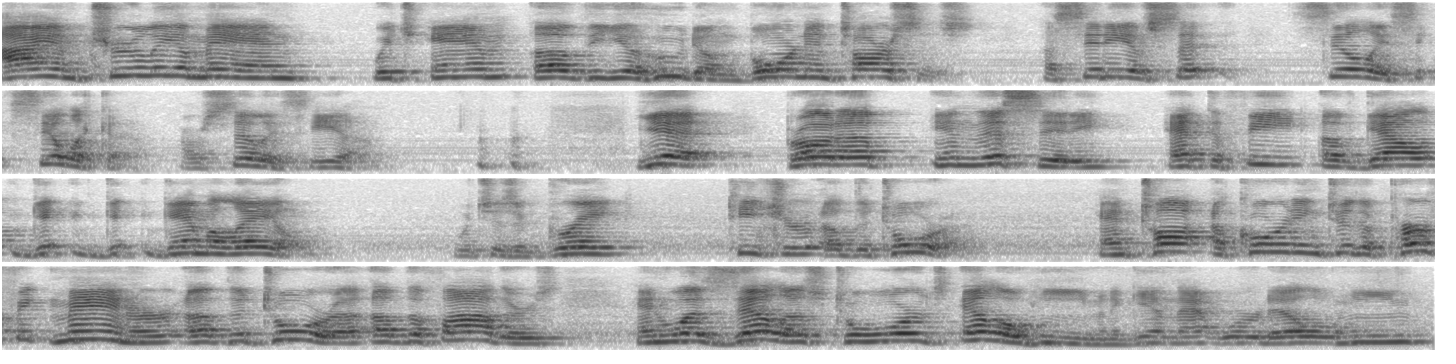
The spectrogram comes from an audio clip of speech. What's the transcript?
I am truly a man which am of the Yehudim, born in Tarsus, a city of Silica or Cilicia. Yet brought up in this city at the feet of Gamaliel, which is a great teacher of the Torah, and taught according to the perfect manner of the Torah of the fathers, and was zealous towards Elohim. And again, that word Elohim,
